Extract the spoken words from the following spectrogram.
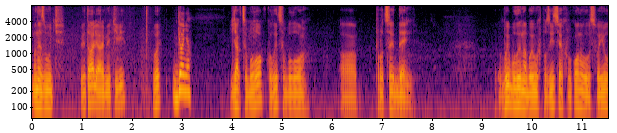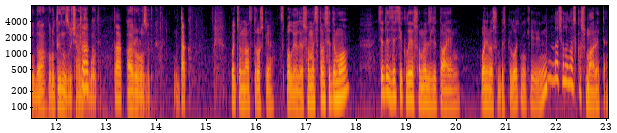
Мене звуть Віталій, Армія ТВ. Ви? Дьоня. Як це було? Коли це було е, про цей день? Ви були на бойових позиціях, виконували свою да, рутинну звичайну Так. роботу. Так, Аеророзвідка. так. Потім нас трошки спалили, що ми там сидимо. Це десь засікли, що ми взлітаємо. Поняли, що безпілотники, і ну, почали нас кошмарити.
